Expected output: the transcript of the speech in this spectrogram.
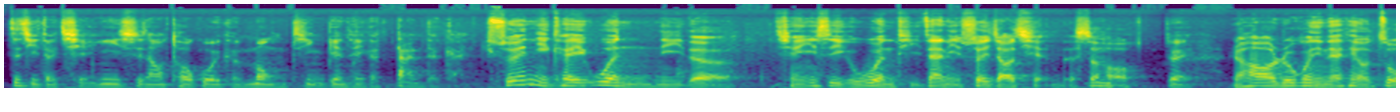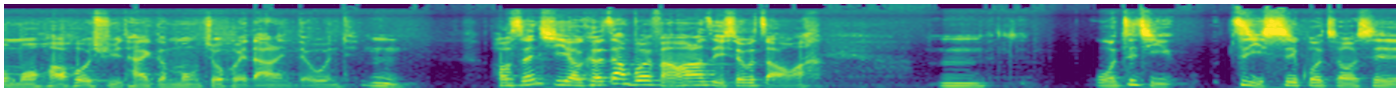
自己的潜意识，然后透过一个梦境变成一个蛋的感觉。所以你可以问你的潜意识一个问题，在你睡觉前的时候，对。然后如果你那天有做梦的话，或许他一个梦就回答了你的问题。嗯，好神奇哦！可这样不会反而让自己睡不着吗？嗯，我自己自己试过之后是。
